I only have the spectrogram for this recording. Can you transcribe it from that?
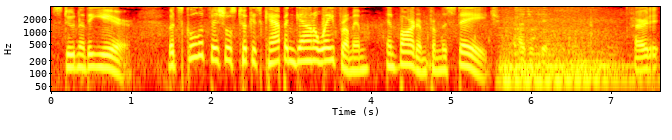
Student of the Year. But school officials took his cap and gown away from him and barred him from the stage. How'd you feel? Heard it.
